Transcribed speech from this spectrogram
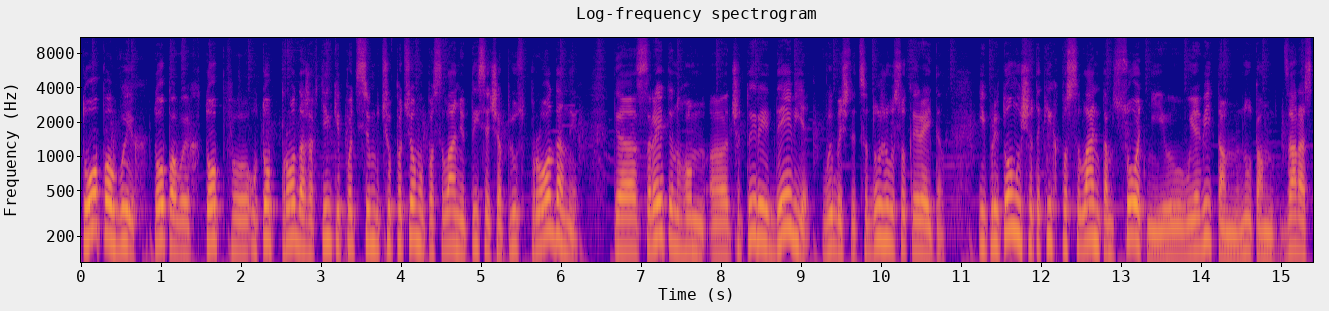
топових, топових, топ у топ-продажах тільки по цьому, по цьому посиланню 1000 плюс проданих е, з рейтингом е, 4,9. Вибачте, це дуже високий рейтинг. І при тому, що таких посилань там сотні, і уявіть, там ну там зараз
